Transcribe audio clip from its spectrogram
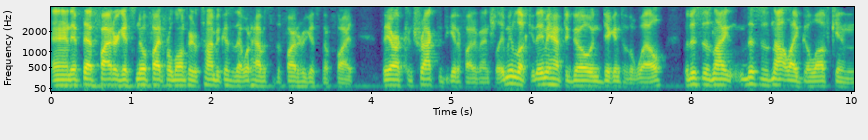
And if that fighter gets no fight for a long period of time because of that, what happens to the fighter who gets no fight? They are contracted to get a fight eventually. I mean, look, they may have to go and dig into the well, but this is not this is not like Golovkin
